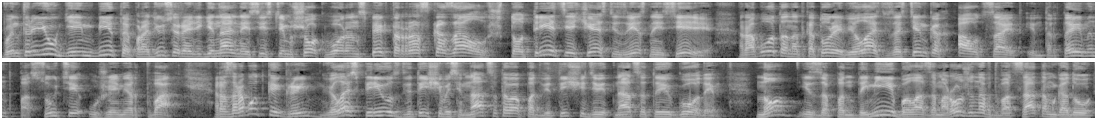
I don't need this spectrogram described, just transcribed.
В интервью GameBeat продюсер оригинальной System Shock Уоррен Спектор рассказал, что третья часть известной серии, работа над которой велась в застенках Outside Entertainment, по сути уже мертва. Разработка игры велась в период с 2018 по 2019 годы но из-за пандемии была заморожена в 2020 году.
